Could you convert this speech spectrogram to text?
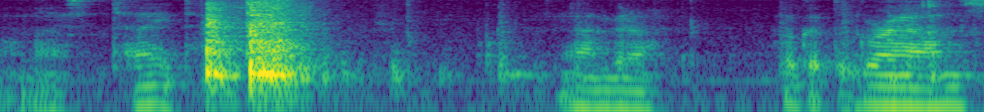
All nice and tight. Now I'm gonna hook up the grounds.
